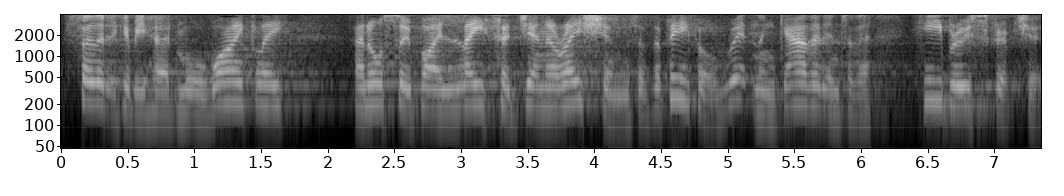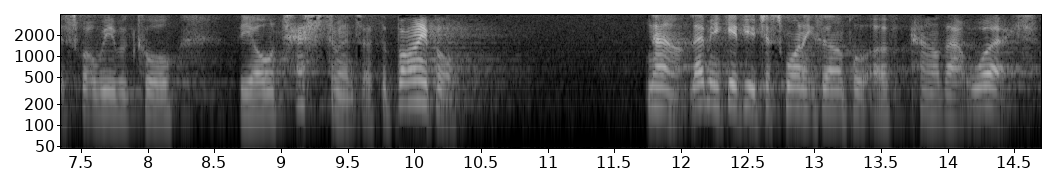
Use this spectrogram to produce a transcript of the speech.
so that it could be heard more widely, and also by later generations of the people, written and gathered into the Hebrew scriptures, what we would call the Old Testament of the Bible. Now, let me give you just one example of how that worked.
